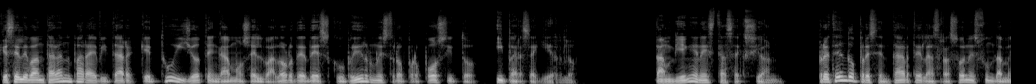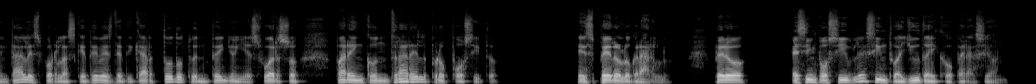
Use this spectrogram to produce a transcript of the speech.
que se levantarán para evitar que tú y yo tengamos el valor de descubrir nuestro propósito y perseguirlo. También en esta sección, pretendo presentarte las razones fundamentales por las que debes dedicar todo tu empeño y esfuerzo para encontrar el propósito. Espero lograrlo pero es imposible sin tu ayuda y cooperación.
